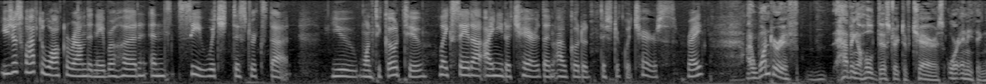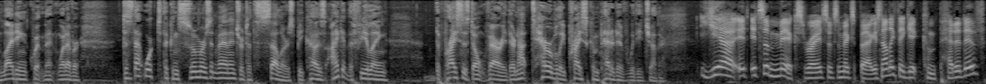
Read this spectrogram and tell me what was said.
you just have to walk around the neighborhood and see which districts that you want to go to. Like, say that I need a chair, then I'll go to the district with chairs, right? I wonder if having a whole district of chairs or anything, lighting equipment, whatever, does that work to the consumer's advantage or to the sellers? Because I get the feeling the prices don't vary. They're not terribly price competitive with each other. Yeah, it, it's a mix, right? So it's a mixed bag. It's not like they get competitive,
